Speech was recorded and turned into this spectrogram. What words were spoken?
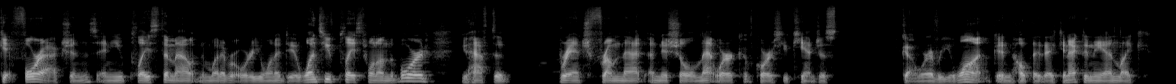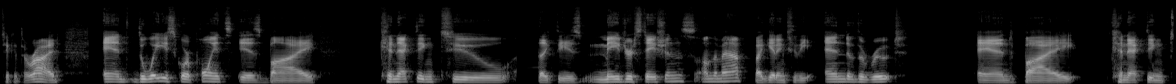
get four actions and you place them out in whatever order you want to do. Once you've placed one on the board, you have to branch from that initial network. Of course, you can't just go wherever you want and hope that they connect in the end like Ticket to Ride. And the way you score points is by connecting to like these major stations on the map, by getting to the end of the route, and by connecting, to,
